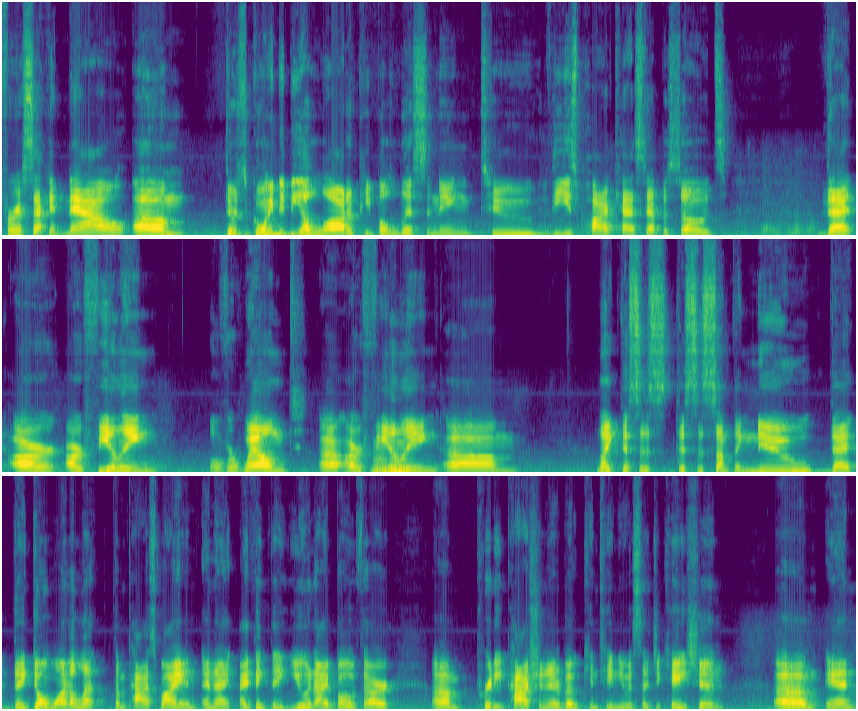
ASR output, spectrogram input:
for a second now, um, there's going to be a lot of people listening to these podcast episodes that are are feeling overwhelmed, uh, are mm-hmm. feeling mm-hmm. um, like this is this is something new that they don't want to let them pass by, and and I, I think that you and I both are um, pretty passionate about continuous education, um, yeah. and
